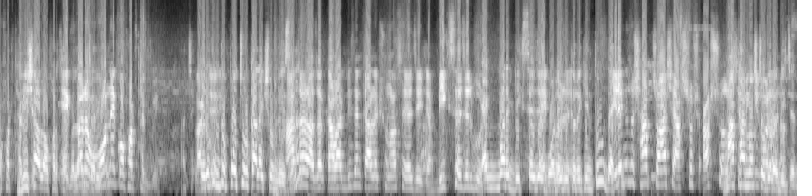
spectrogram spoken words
অফার থাকবে। বিশাল offer থাকবে একবারে অনেক অফার থাকবে। আচ্ছা এরকম তো প্রচুর কালেকশন রয়েছে হাজার হাজার কালার ডিজাইন কালেকশন আছে যেটা বিগ সাইজের বুট একবারে বিগ সাইজের বডির ভিতরে কিন্তু এটা কিন্তু সাতশো আশি আটশো আটশো মাথা নষ্ট করা ডিজাইন।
